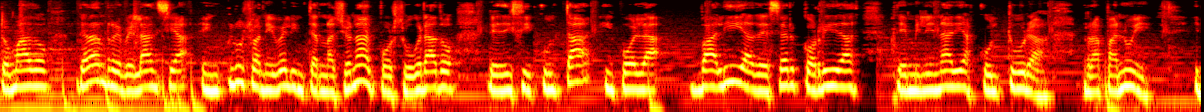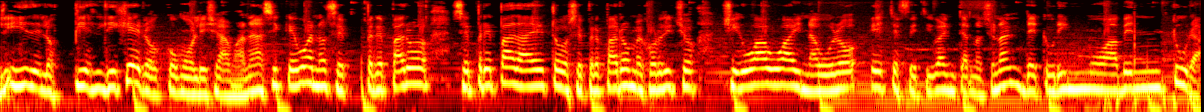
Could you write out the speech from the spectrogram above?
tomado gran relevancia incluso a nivel internacional por su grado de dificultad y por la valía de ser corridas de milenarias cultura Rapanui y de los pies ligeros como le llaman. Así que bueno se preparó se prepara esto se preparó mejor dicho Chihuahua inauguró este festival internacional de turismo aventura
